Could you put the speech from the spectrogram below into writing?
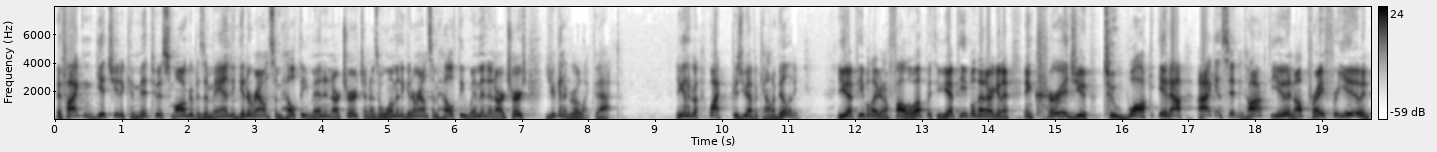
if I can get you to commit to a small group as a man to get around some healthy men in our church, and as a woman to get around some healthy women in our church, you're going to grow like that. You're going to grow. Why? Because you have accountability. You have people that are going to follow up with you. You have people that are going to encourage you to walk it out. I can sit and talk to you and I'll pray for you and,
